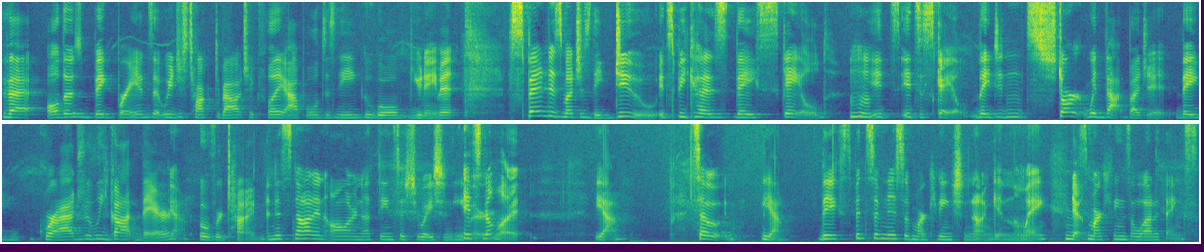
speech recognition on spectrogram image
that all those big brands that we just talked about chick-fil-a apple disney google you name it spend as much as they do. It's because they scaled. Mm-hmm. it's it's a scale. They didn't start with that budget. They gradually got there Yeah. over time. And it's not an all or nothing situation either. it's not. Yeah. So, yeah. The expensiveness of marketing should not get in the way. No. Because marketing's a lot of things.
